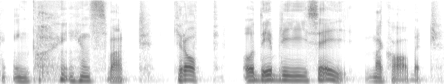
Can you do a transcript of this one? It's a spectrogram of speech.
en, i en svart kropp. Och det blir i sig makabert.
